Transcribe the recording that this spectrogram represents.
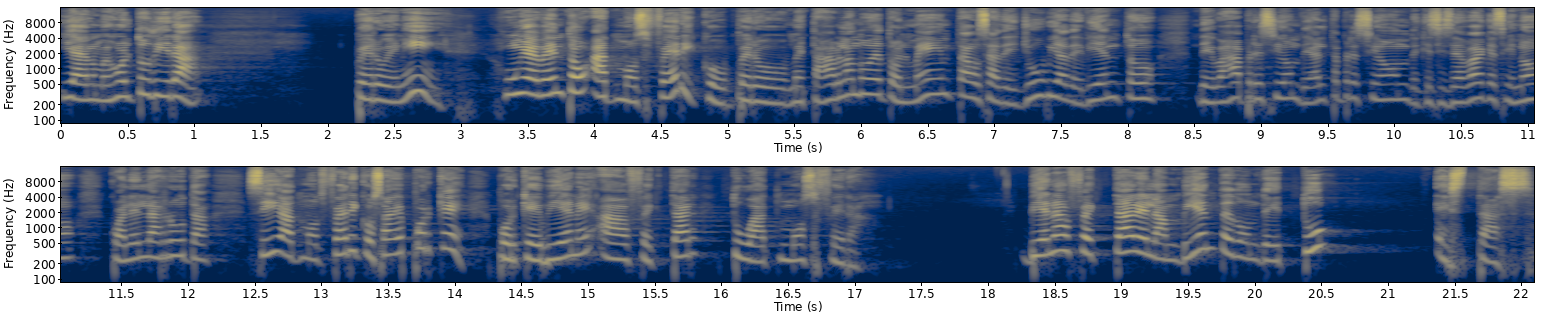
Y a lo mejor tú dirás, pero vení, un evento atmosférico, pero me estás hablando de tormenta, o sea, de lluvia, de viento, de baja presión, de alta presión, de que si se va, que si no, cuál es la ruta. Sí, atmosférico, ¿sabes por qué? Porque viene a afectar tu atmósfera. Viene a afectar el ambiente donde tú estás.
